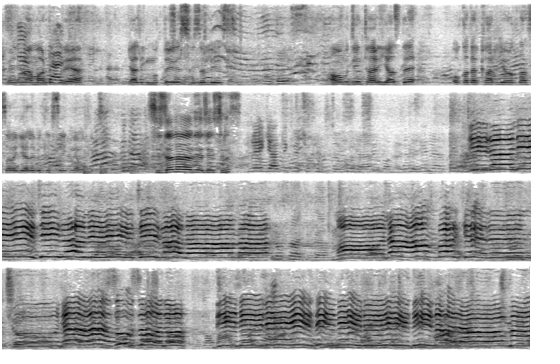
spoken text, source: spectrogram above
mecburen vardık buraya. Geldik mutluyuz, huzurluyuz. Ama bu düğün tarih yazdı. O kadar karlı yoldan sonra gelebildiysek ne mutlu bize. Sizler neler diyeceksiniz? Buraya geldik ve çok mutluyuz. Cirani, cirani, ciraname Malam barkerin çune zozana Dinili, dinili, dinarame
